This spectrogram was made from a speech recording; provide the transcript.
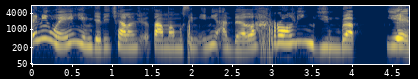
Anyway, yang jadi challenge utama musim ini adalah rolling gimbap. Yes,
